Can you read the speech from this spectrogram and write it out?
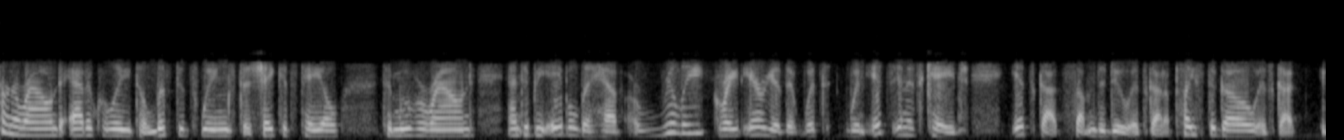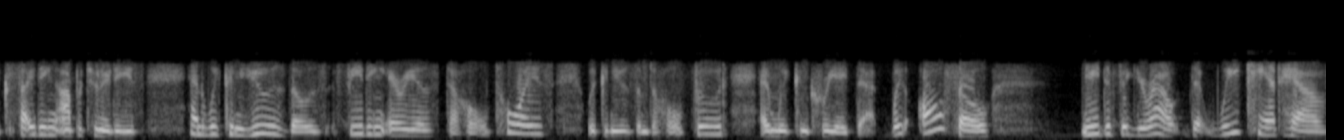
turn around adequately, to lift its wings, to shake its tail, to move around, and to be able to have a really great area that when it's in its cage, it's got something to do. It's got a place to go. It's got exciting opportunities and we can use those feeding areas to hold toys, we can use them to hold food, and we can create that. We also need to figure out that we can't have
